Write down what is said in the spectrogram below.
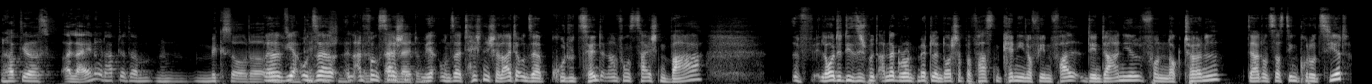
Und habt ihr das alleine oder habt ihr da einen Mixer oder Äh, wir, unser, in äh, Anführungszeichen, wir, unser technischer Leiter, unser Produzent in Anführungszeichen war, äh, Leute, die sich mit Underground Metal in Deutschland befassen, kennen ihn auf jeden Fall, den Daniel von Nocturnal. Der hat uns das Ding produziert.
